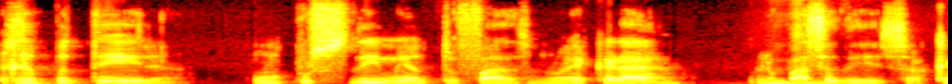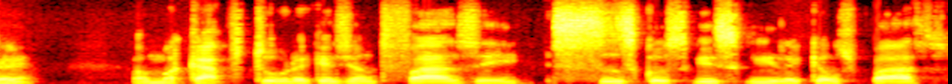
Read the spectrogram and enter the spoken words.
repetir um procedimento que tu fazes no ecrã, não uhum. passa disso, ok? É uma captura que a gente faz e se conseguir seguir aqueles passos,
